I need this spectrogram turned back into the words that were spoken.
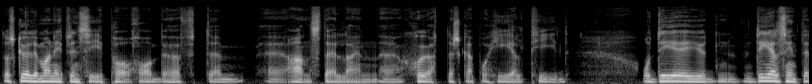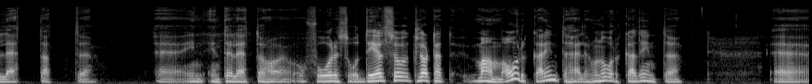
då skulle man i princip ha, ha behövt eh, eh anställa en eh, sköterska på heltid. Och det är ju dels inte lätt att eh, eh in, inte lätt att, ha, att, få det så. Dels så klart att mamma orkar inte heller. Hon orkade inte eh,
